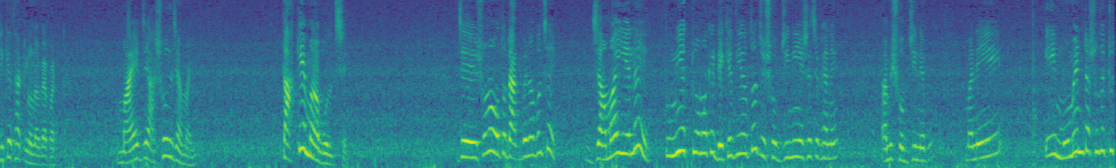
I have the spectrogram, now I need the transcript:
ঠেকে থাকল না ব্যাপারটা। মায়ের যে আসল জামাই, তাকে মা বলছে। যে শোনো, ও তো ডাকবে না, বলছে, জামাই এলে তুমি একটু আমাকে ডেকে দিও তো যে সবজি নিয়ে এসেছে ভ্যানে, আমি সবজি নেব। মানে এই মোমেন্টটা শুধু একটু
